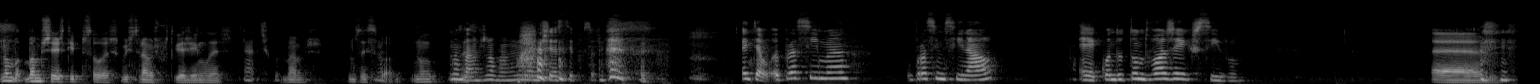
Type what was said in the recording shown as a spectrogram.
Não, vamos ser este tipo de pessoas que misturamos português e inglês. Ah, desculpa. Vamos. Não sei se vamos. Não, não, não vamos, se... não vamos, não vamos ser esse tipo de pessoas. Então, a próxima, o próximo sinal é quando o tom de voz é agressivo. Um...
